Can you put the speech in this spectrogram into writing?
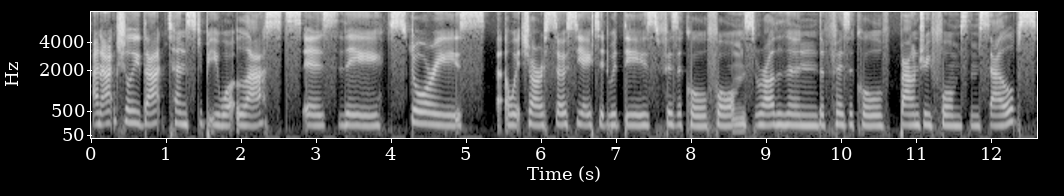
And actually, that tends to be what lasts is the stories uh, which are associated with these physical forms rather than the physical boundary forms themselves.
